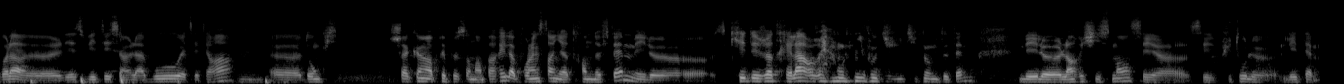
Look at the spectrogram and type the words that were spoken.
voilà, les SVT c'est un labo, etc. Mmh. donc chacun après peut s'en emparer. Là, pour l'instant, il y a 39 thèmes, mais le, ce qui est déjà très large au niveau du, nombre de thèmes. Mais l'enrichissement, c'est plutôt le, les thèmes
